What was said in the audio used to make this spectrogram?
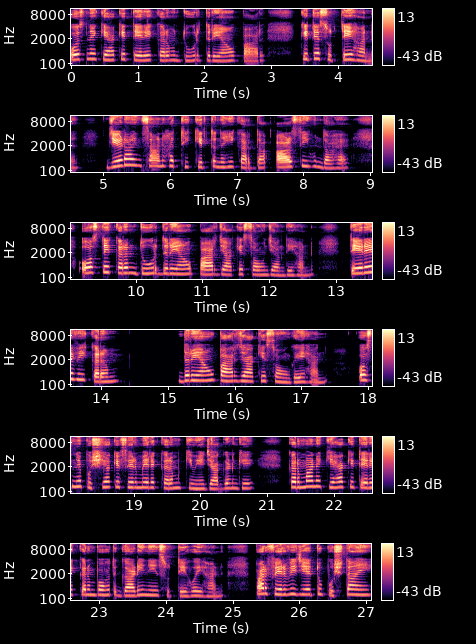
ਉਸ ਨੇ ਕਿਹਾ ਕਿ ਤੇਰੇ ਕਰਮ ਦੂਰ ਦਰਿਆਓਂ ਪਾਰ ਕਿਤੇ ਸੁੱਤੇ ਹਨ। ਜਿਹੜਾ ਇਨਸਾਨ ਹੱਥੀਂ ਕਿਰਤ ਨਹੀਂ ਕਰਦਾ, ਆਲਸੀ ਹੁੰਦਾ ਹੈ, ਉਸ ਦੇ ਕਰਮ ਦੂਰ ਦਰਿਆਓਂ ਪਾਰ ਜਾ ਕੇ ਸੌਂ ਜਾਂਦੇ ਹਨ। ਤੇਰੇ ਵੀ ਕਰਮ ਦਰਿਆਓਂ ਪਾਰ ਜਾ ਕੇ ਸੌਂ ਗਏ ਹਨ। ਉਸ ਨੇ ਪੁੱਛਿਆ ਕਿ ਫਿਰ ਮੇਰੇ ਕਰਮ ਕਿਵੇਂ ਜਾਗਣਗੇ? ਕਰਮਾਂ ਨੇ ਕਿਹਾ ਕਿ ਤੇਰੇ ਕਰਮ ਬਹੁਤ ਗਾੜੀ ਨੀਂਦ ਸੁੱਤੇ ਹੋਏ ਹਨ। ਪਰ ਫਿਰ ਵੀ ਜੇ ਤੂੰ ਪੁੱਛਦਾ ਏ,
